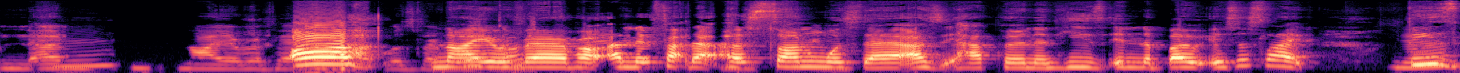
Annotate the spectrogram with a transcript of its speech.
And, um, Mm. Naya Rivera Oh, was very Naya God. Rivera, and the fact that her son was there as it happened, and he's in the boat. It's just like these,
